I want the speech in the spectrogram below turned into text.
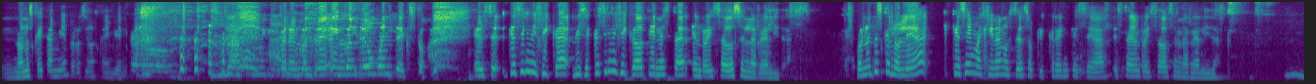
no nos cae tan bien, pero sí nos caen bien. Pero, encontré, encontré un buen texto. Este, ¿Qué significa? Dice, ¿qué significado tiene estar enraizados en la realidad? Bueno, antes que lo lea, ¿qué se imaginan ustedes o qué creen que sea estar enraizados en la realidad? Mm.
